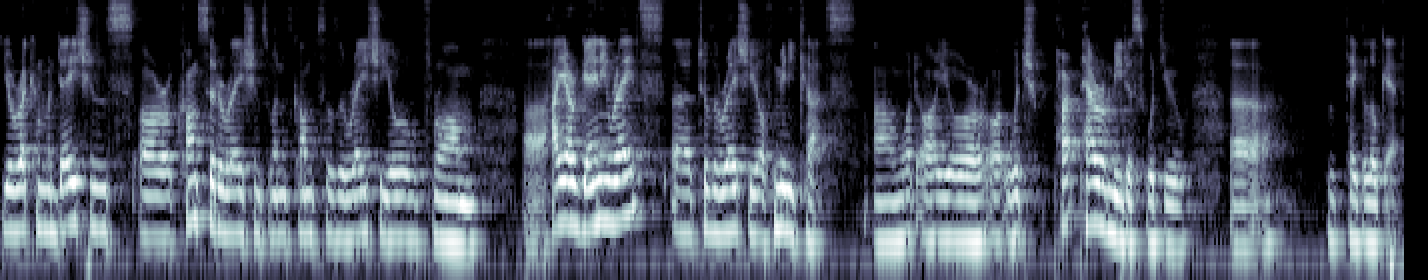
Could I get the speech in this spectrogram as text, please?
your recommendations or considerations when it comes to the ratio from uh, higher gaining rates uh, to the ratio of mini cuts? Um, what are your which par parameters would you uh, take a look at?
